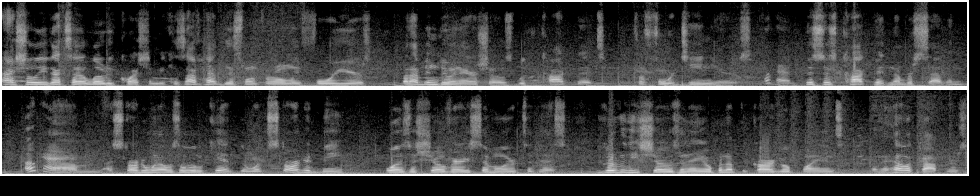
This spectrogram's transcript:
Actually, that's a loaded question because I've had this one for only four years, but I've been doing air shows with cockpits for 14 years. Okay. This is cockpit number seven. Okay. Um, I started when I was a little kid. What started me was a show very similar to this. You go to these shows and they open up the cargo planes and the helicopters,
